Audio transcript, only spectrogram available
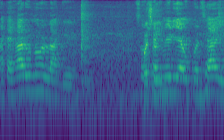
આ કઈ સારું ન લાગે. સોશિયલ મીડિયા ઉપર જાય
